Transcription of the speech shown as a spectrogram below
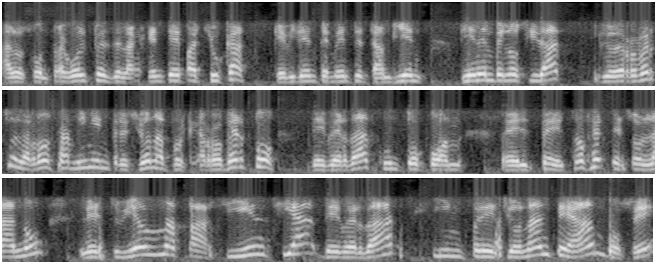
a los contragolpes de la gente de Pachuca, que evidentemente también tienen velocidad. Y lo de Roberto de la Rosa a mí me impresiona, porque a Roberto, de verdad, junto con el, el profe Pesolano, le tuvieron una paciencia de verdad impresionante a ambos, ¿eh?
